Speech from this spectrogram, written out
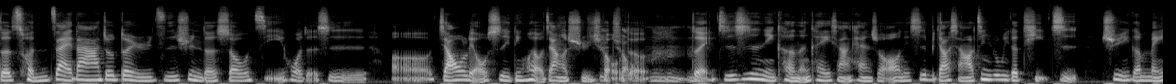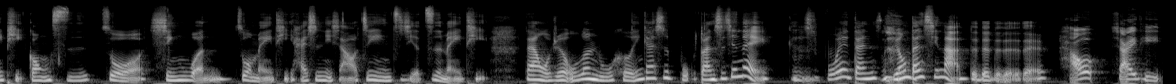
的存在，大家就对于资讯的收集或者是呃交流是一定会有这样的需求的。嗯嗯，对，只是你可能可以想想看说，说哦，你是比较想要进入一个体制，去一个媒体公司做新闻、做媒体，还是你想要经营自己的自媒体？但我觉得无论如何，应该是不短时间内是不会担、嗯、不用担心啦。对对对对对。好，下一题，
